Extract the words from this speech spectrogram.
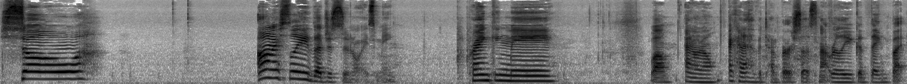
So, honestly, that just annoys me. Pranking me. Well, I don't know. I kind of have a temper, so it's not really a good thing. But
